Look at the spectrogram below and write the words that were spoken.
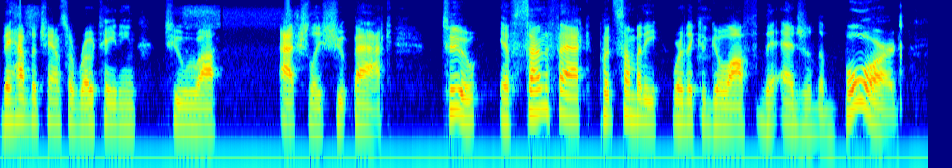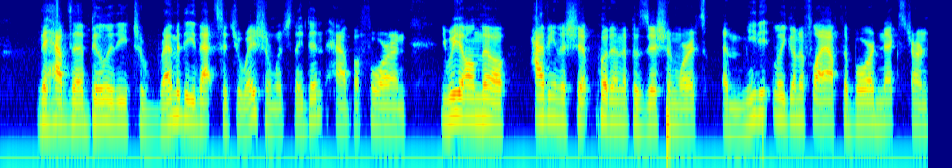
they have the chance of rotating to uh, actually shoot back. Two, if Sunfac puts somebody where they could go off the edge of the board, they have the ability to remedy that situation, which they didn't have before. And we all know having the ship put in a position where it's immediately going to fly off the board next turn,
